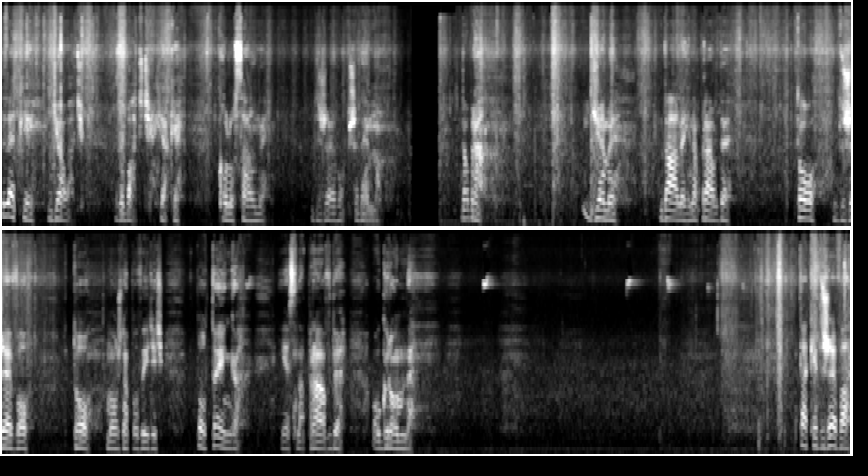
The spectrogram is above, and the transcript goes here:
lepiej działać. Zobaczcie, jakie kolosalne drzewo przede mną. Dobra, idziemy dalej. Naprawdę to drzewo to można powiedzieć potęga jest naprawdę ogromne. Takie drzewa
